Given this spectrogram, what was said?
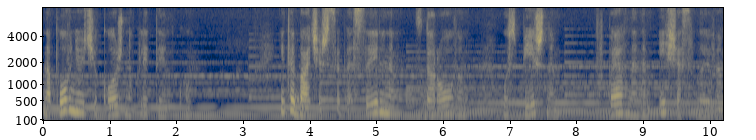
наповнюючи кожну клітинку. І ти бачиш себе сильним, здоровим, успішним, впевненим і щасливим.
